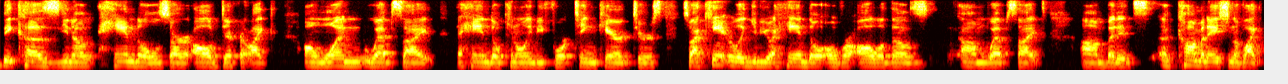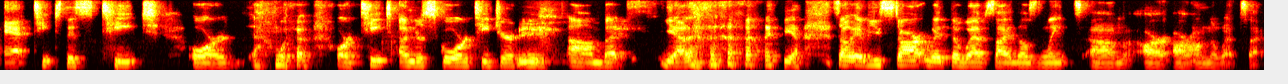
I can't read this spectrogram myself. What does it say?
because you know handles are all different. Like on one website, the handle can only be 14 characters, so I can't really give you a handle over all of those um, websites. Um, but it's a combination of like at teach this teach or or teach underscore teacher. Um, but yeah, yeah. So if you start with the website, those links um, are are on the website.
